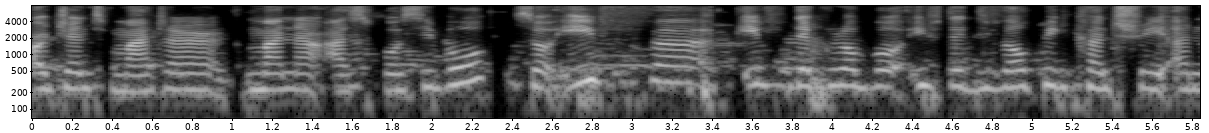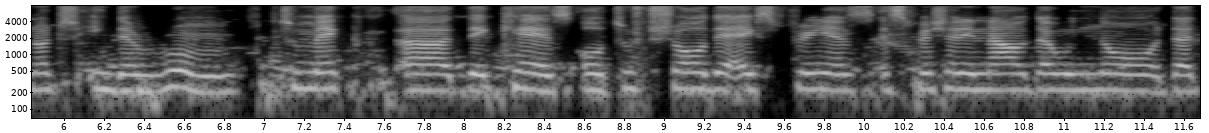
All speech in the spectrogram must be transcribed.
urgent matter manner as possible. So if uh, if the global if the developing country are not in the room to make uh, the case or to show their experience especially now that we know that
